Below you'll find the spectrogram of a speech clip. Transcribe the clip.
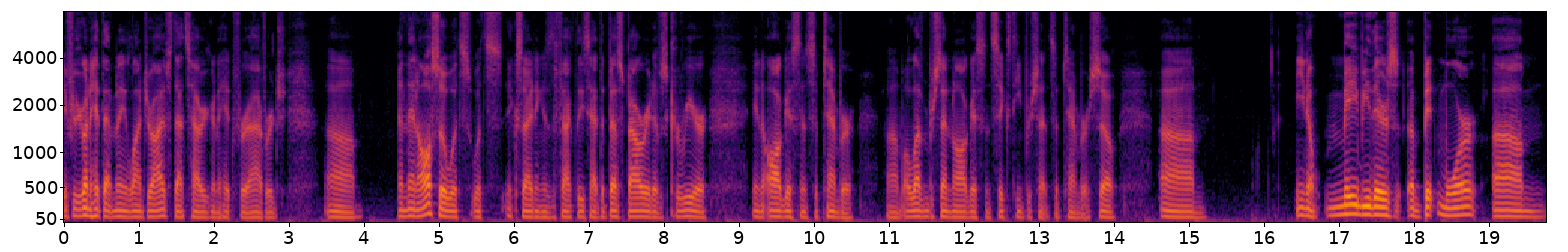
if you're going to hit that many line drives, that's how you're going to hit for average. Um, and then also, what's what's exciting is the fact that he's had the best power rate of his career in August and September, um, 11% in August and 16% in September. So, um, you know, maybe there's a bit more um,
